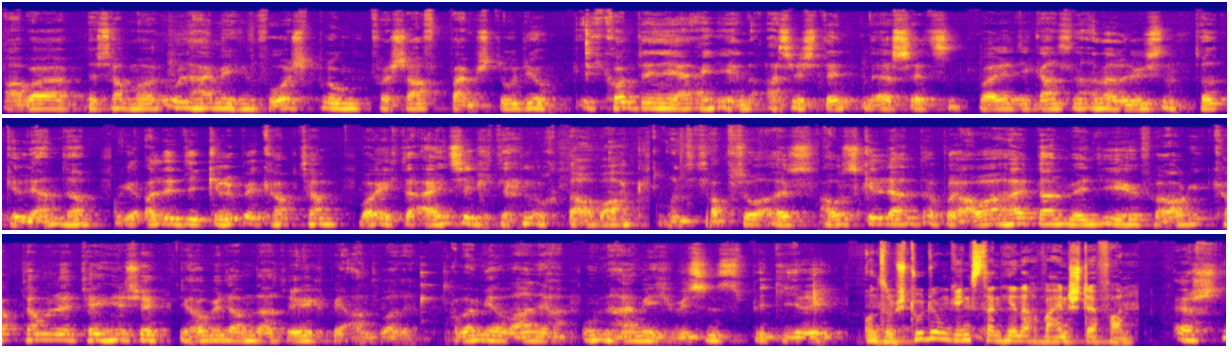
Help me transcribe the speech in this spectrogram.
aber das hat mir einen unheimlichen Vorsprung verschafft beim Studium. Ich konnte ja eigentlich einen Assistenten ersetzen, weil ich die ganzen Analysen dort gelernt habe. Wir alle die Grippe gehabt haben, war ich der Einzige, der noch da war. Und habe so als ausgelernter Brauer halt dann, wenn die eine Frage gehabt haben, eine technische, die habe ich dann natürlich beantwortet. Aber wir waren ja unheimlich wissensbegierig. Und zum Studium ging es dann hier nach Weinstefan. 1.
